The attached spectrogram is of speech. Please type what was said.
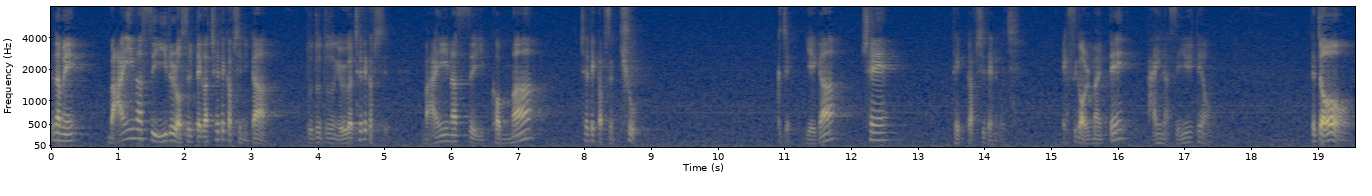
그 다음에 마이너스 2를 넣었을 때가 최대값이니까 두두두둥 여기가 최대값이지. 마이너스 2, 최대값은 q. 그치? 얘가 최대값이 되는 거지. x가 얼마일 때? 마이너스 1일 때요. 됐죠?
